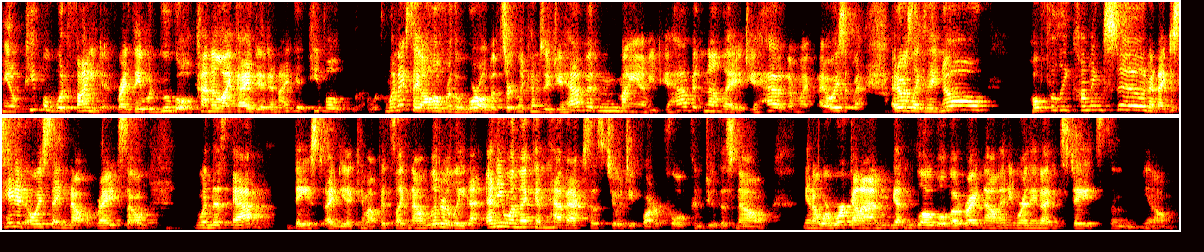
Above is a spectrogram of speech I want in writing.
you know, people would find it, right? They would Google kind of like I did. And I get people, when I say all over the world, it certainly comes to, do you have it in Miami? Do you have it in LA? Do you have it? I'm like, I always, I always like say, no, hopefully coming soon. And I just hated always saying no, right? So when this app based idea came up, it's like now literally anyone that can have access to a deep water pool can do this now you know, we're working on getting global, but right now, anywhere in the United States and, you know,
